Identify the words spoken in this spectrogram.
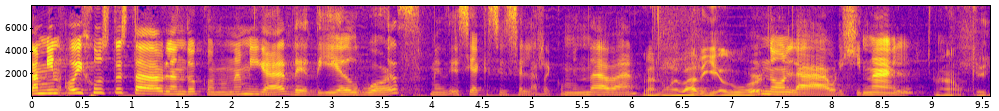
También hoy justo estaba hablando con una amiga de The L Worth. Me decía que sí se la recomendaba. La nueva, The L Word. No la original. Ah, ok.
